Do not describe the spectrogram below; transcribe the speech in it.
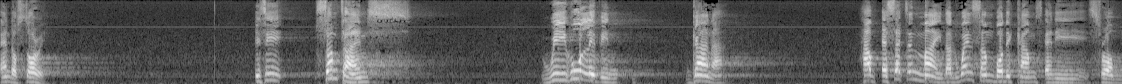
End of story. You see, sometimes we who live in Ghana have a certain mind that when somebody comes and he's from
